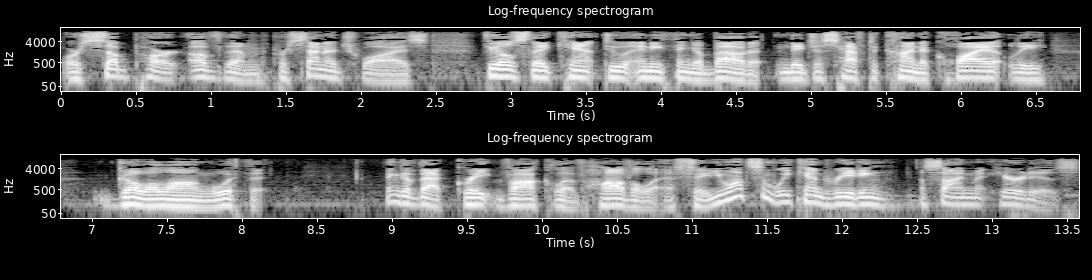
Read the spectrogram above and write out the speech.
or subpart of them, percentage wise, feels they can't do anything about it. And they just have to kind of quietly go along with it. Think of that great Vaclav Havel essay. You want some weekend reading assignment? Here it is.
